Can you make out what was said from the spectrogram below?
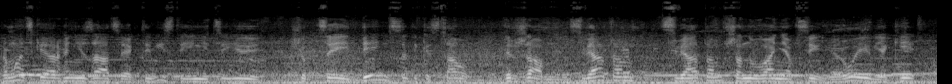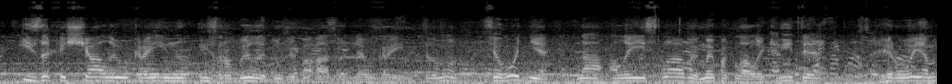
громадські організації, активісти ініціюють, щоб цей день все-таки став державним святом, святом вшанування всіх героїв, які і захищали Україну, і зробили дуже багато для України. Тому сьогодні на Алеї Слави ми поклали квіти героям,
